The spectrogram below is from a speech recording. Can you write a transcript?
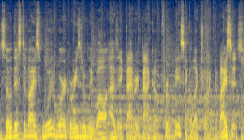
so this device would work reasonably well as a battery backup for basic electronic devices.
